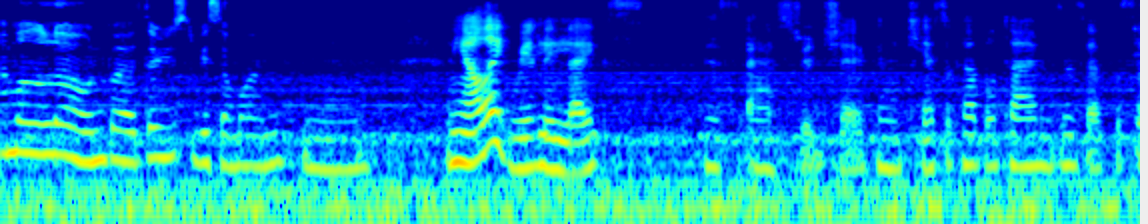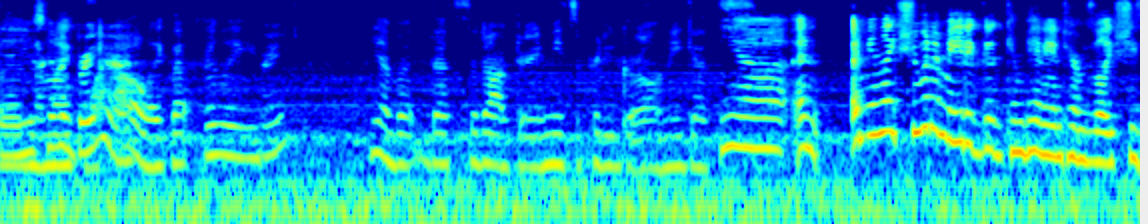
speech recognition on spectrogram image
I'm all alone, but there used to be someone. Yeah. And he all like really likes this Astrid chick and they kiss a couple times in this episode. Yeah, he and I'm gonna like, bring her. wow, like that really Right? Yeah, but that's the doctor. He meets a pretty girl and he gets. Yeah, and I mean, like, she would have made a good companion in terms of like she's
